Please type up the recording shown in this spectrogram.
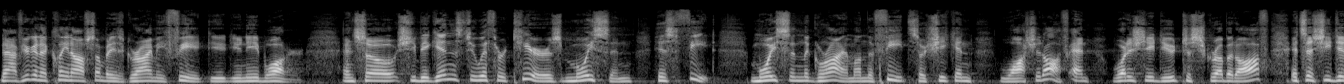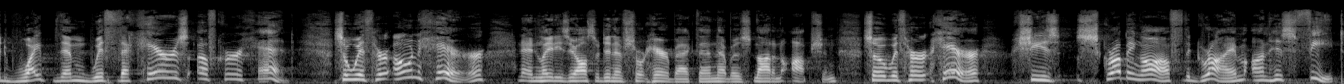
Now, if you're going to clean off somebody's grimy feet, you, you need water. And so she begins to, with her tears, moisten his feet, moisten the grime on the feet so she can wash it off. And what does she do to scrub it off? It says she did wipe them with the hairs of her head. So with her own hair, and ladies, you also didn't have short hair back then. That was not an option. So with her hair, she's scrubbing off the grime on his feet.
